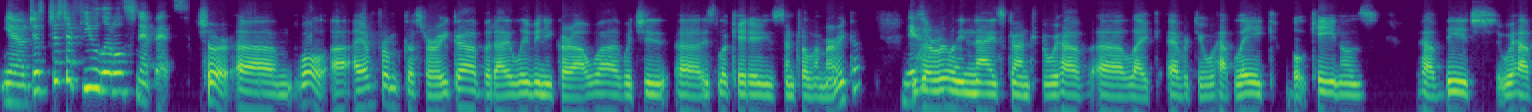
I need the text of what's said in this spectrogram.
you know, just just a few little snippets. Sure. Um, well, uh, I am from Costa Rica, but I live in Nicaragua, which is uh, is located in Central America. Yeah. It's a really nice country. We have uh, like everything. We have lake, volcanoes, we have beach, we have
